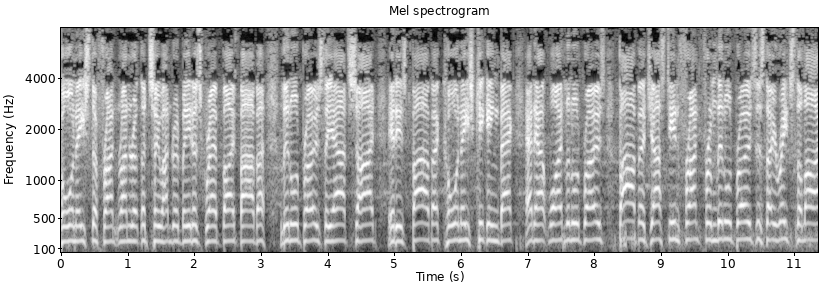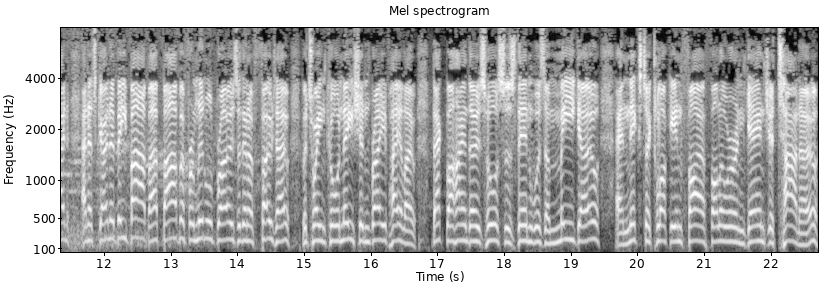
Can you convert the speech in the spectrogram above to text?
Cornish, the front runner at the 200 metres, grabbed by Barber. Little Bros the outside. It is Barber, Cornish kicking back and out wide Little Bros. Barber just in front from Little Bros as they reach the line and it's going to be Barber. Barber from Little Bros and then a photo between Cornish and Brave Halo. Back behind those horses then was Amigo and next to clock in Fire Follower and Gangetano.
